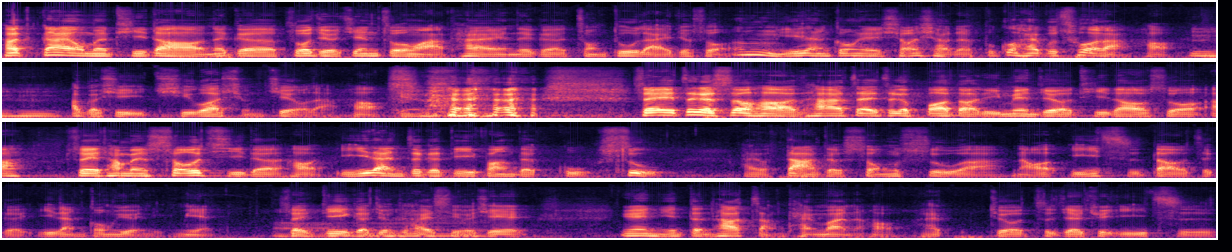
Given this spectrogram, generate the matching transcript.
他刚才我们提到那个左九间左马泰那个总督来就说，嗯，宜兰公园小小的，不过还不错啦，哈，嗯嗯，阿个是奇怪雄旧啦，哈，对。所以这个时候哈，他在这个报道里面就有提到说啊，所以他们收集的哈宜兰这个地方的古树，还有大的松树啊，然后移植到这个宜兰公园里面，所以第一个就开始有一些，因为你等它长太慢了哈，还就直接去移植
